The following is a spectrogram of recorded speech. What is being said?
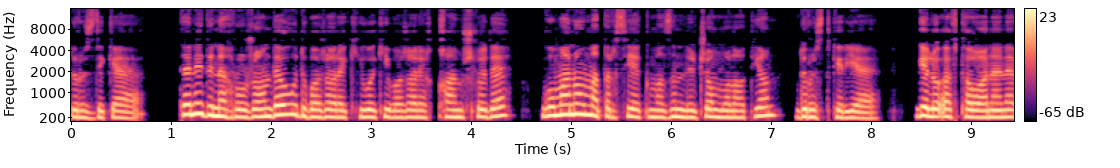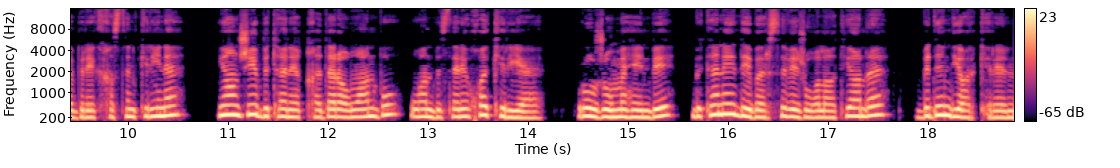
durust dike. Tenê di nehrojan de û di bajarekî wekî bajarê Qamişlo de guman û metirsiyek mezin li cem welatiyan durust kiriye. Gelo ev tewanene birêkxistin kirîne yan jî bi tenê qedera wan bû wan bi serê xwe kiriye. ڕۆژ و مەهێن بێ بتەنێ دێبەرسەوێژ وڵاتیان رە بدەن دیارکردن.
